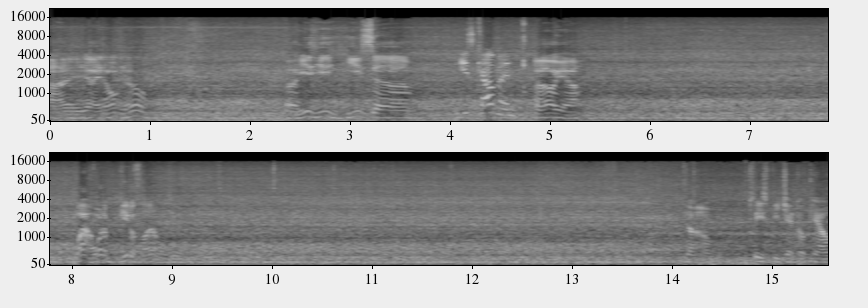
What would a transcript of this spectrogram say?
I, I don't know. Uh, he, he, he's, uh, He's coming. oh yeah. Wow, what a beautiful animal, too. Uh-oh. Please be gentle, Cal.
